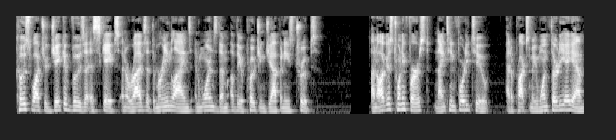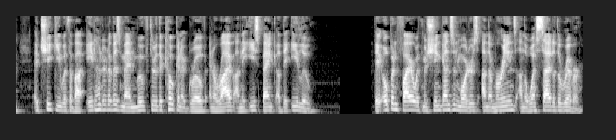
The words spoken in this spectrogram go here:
Coast Watcher Jacob Vouza escapes and arrives at the Marine lines and warns them of the approaching Japanese troops. On August 21, 1942, at approximately 1:30 a.m., Ichiki with about 800 of his men move through the coconut grove and arrive on the east bank of the Ilu. They open fire with machine guns and mortars on the Marines on the west side of the river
